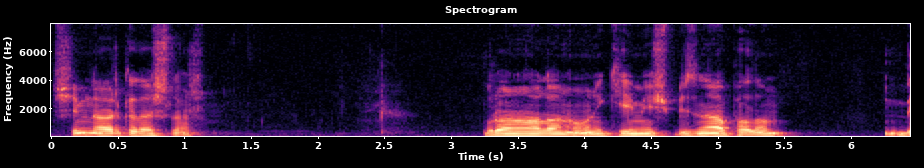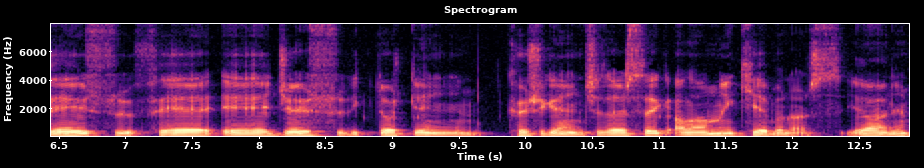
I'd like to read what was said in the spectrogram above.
Şimdi arkadaşlar buranın alanı 12'ymiş. Biz ne yapalım? B üssü FEC üssü dikdörtgeninin köşegenini çizersek alanını 2'ye böleriz. Yani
